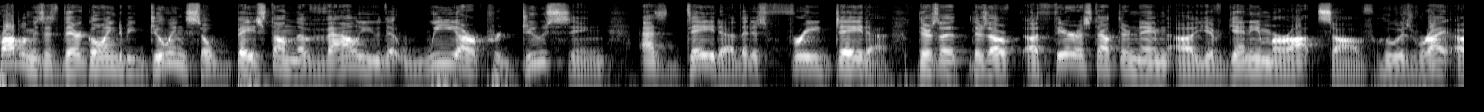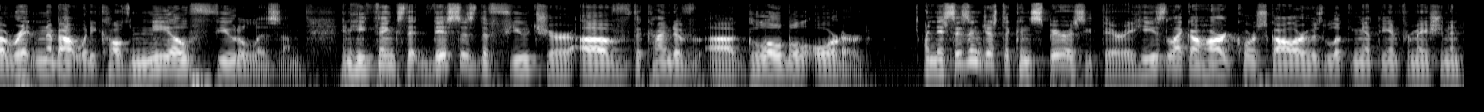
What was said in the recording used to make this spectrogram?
problem is, is they're going to be doing so based on the value that we are producing as data that is free data. There's a there's a, a theorist out there named uh, Yevgeny Morozov who has uh, written about what he calls neo-feudalism, and he thinks that this is the future of the kind of uh, global order. And this isn't just a conspiracy theory. He's like a hardcore scholar who's looking at the information and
